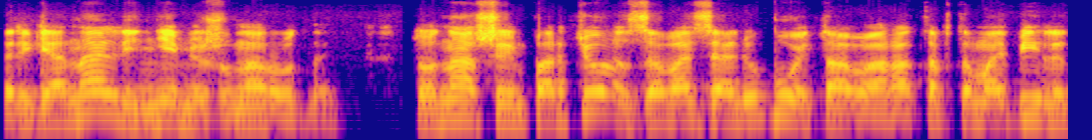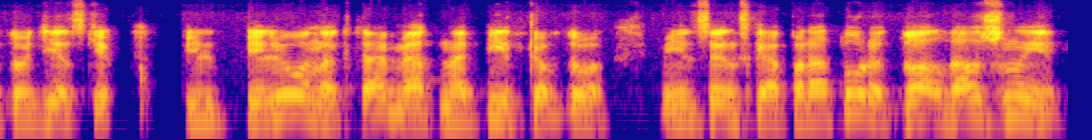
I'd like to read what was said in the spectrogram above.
региональный, не международный, то наши импортеры, завозя любой товар, от автомобиля до детских пеленок, там, от напитков до медицинской аппаратуры, должны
